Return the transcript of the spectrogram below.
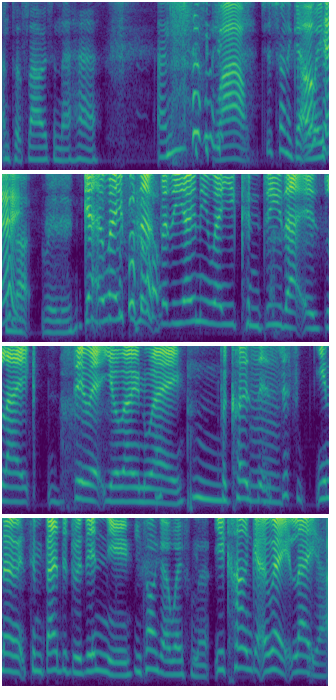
and put flowers in their hair, and Wow. just trying to get away from that. Really, Get away from that, but the only way you can do that is like do it your own way because it's just you know it's embedded within you. you can't get away from it. You can't get away. Like Yeah.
